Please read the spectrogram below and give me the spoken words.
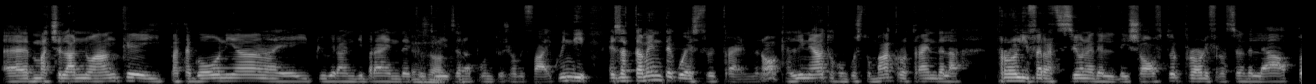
eh, ma ce l'hanno anche i Patagonia e i più grandi brand che esatto. utilizzano appunto Shopify. Quindi esattamente questo è il trend, no? che è allineato con questo macro trend della proliferazione del, dei software, proliferazione delle app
